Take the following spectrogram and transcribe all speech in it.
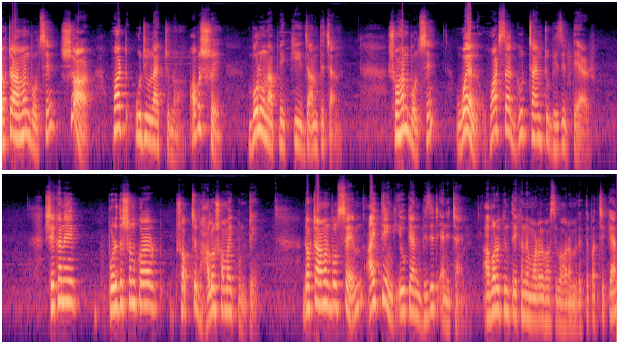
ডক্টর আমান বলছে sure what would you like to know অবশ্যই, বলুন আপনি কি জানতে চান। সোহান বলছে well what's a good time to visit there সেখানে পরিদর্শন করার সবচেয়ে ভালো সময় কোনটি? ডক্টর আমান বলছে I think you can visit any time আবারও কিন্তু এখানে মডেল ভার্সের ব্যবহার আমরা দেখতে পাচ্ছি কেন?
